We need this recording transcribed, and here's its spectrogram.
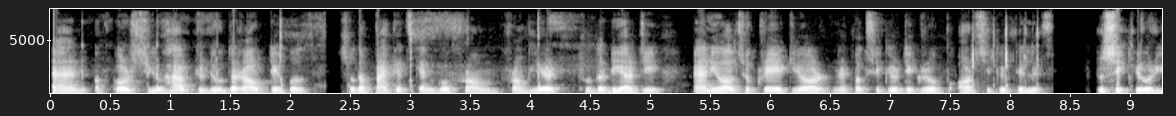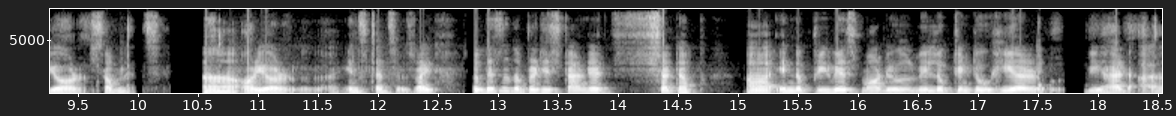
and of course you have to do the route table so the packets can go from from here to the DRG and you also create your network security group or security list to secure your subnets uh, or your uh, instances right? So this is the pretty standard setup uh, in the previous module we looked into here we had uh,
